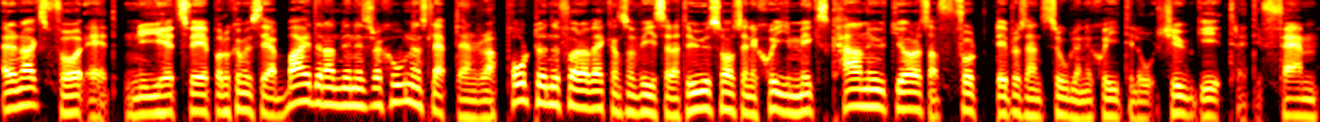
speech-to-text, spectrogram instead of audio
är det dags för ett nyhetssvep och då kan vi säga att Biden-administrationen släppte en rapport under förra veckan som visar att USAs energimix kan utgöras av 40% solenergi till år 2035.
